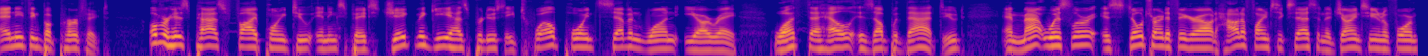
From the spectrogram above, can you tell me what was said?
anything but perfect. Over his past 5.2 innings pitched, Jake McGee has produced a 12.71 ERA. What the hell is up with that, dude? And Matt Wisler is still trying to figure out how to find success in a Giants uniform,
